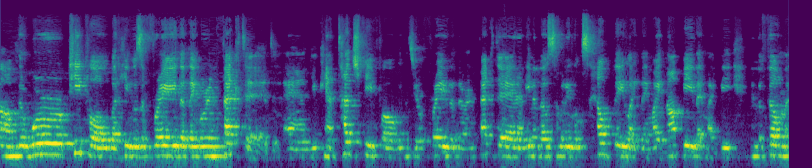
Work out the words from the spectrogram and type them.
um, there were people, but he was afraid that they were infected, and you can't touch people because you're afraid that they're infected. And even though somebody looks healthy, like they might not be, they might be in the film,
